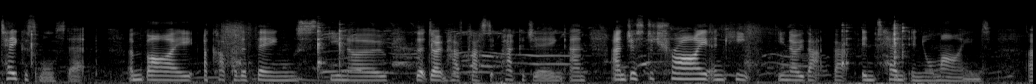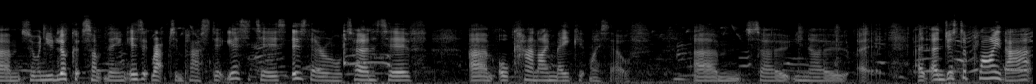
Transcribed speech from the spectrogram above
take a small step and buy a couple of things, you know, that don't have plastic packaging, and and just to try and keep, you know, that that intent in your mind. Um, so when you look at something, is it wrapped in plastic? Yes, it is. Is there an alternative, um, or can I make it myself? Um, so you know, uh, and, and just apply that.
